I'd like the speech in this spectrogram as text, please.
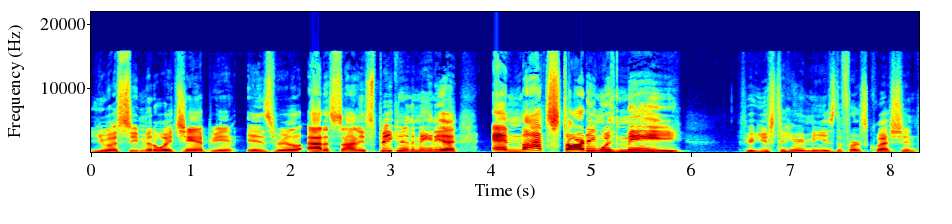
UFC middleweight champion, Israel Adesanya. Speaking to the media, and not starting with me. If you're used to hearing me as the first question,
